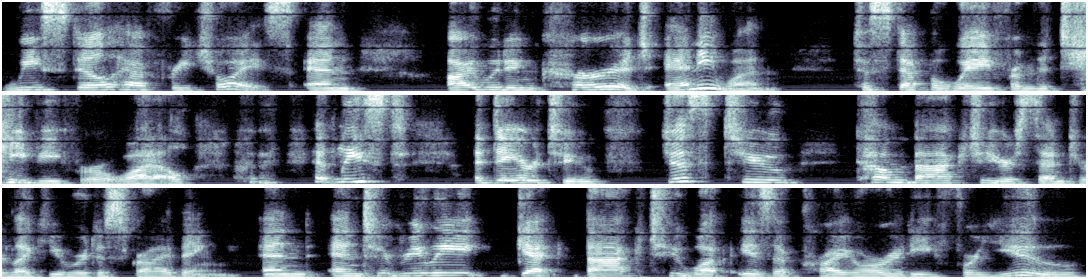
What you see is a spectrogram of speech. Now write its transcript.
We still have free choice. And I would encourage anyone to step away from the TV for a while, at least a day or two, just to come back to your center like you were describing and and to really get back to what is a priority for you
